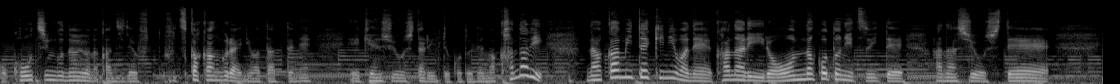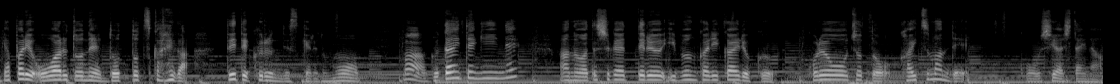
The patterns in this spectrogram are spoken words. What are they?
こうコーチングのような感じで2日間ぐらいにわたってね、えー、研修をしたりということで、まあ、かなり中身的にはねかなりいろんなことについて話をしてやっぱり終わるとねどっと疲れが出てくるんですけれどもまあ具体的にねあの私がやってる異文化理解力これをちょっとかいつまんでこうシェアしたいな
